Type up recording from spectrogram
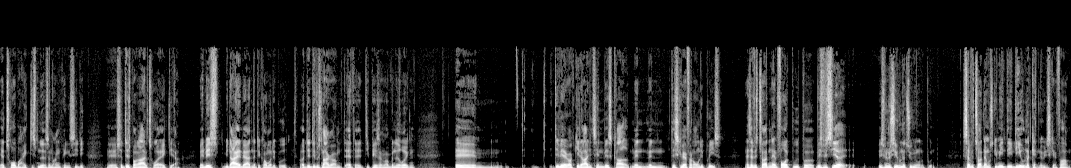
Jeg tror bare ikke, de smider så mange penge City. Øh, så desperate tror jeg ikke, de er. Men hvis mit egen verden, at det kommer det bud, og det er det, du snakker om, at, øh, de pisser mig op og ned i ryggen, øh, det vil jeg godt give dig ret i til en vis grad, men, men det skal være for en ordentlig pris. Altså hvis Tottenham får et bud på, hvis vi siger, hvis vi nu siger 120 millioner pund, så vil Tottenham måske mene, det er lige underkanten, hvad de skal for ham.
